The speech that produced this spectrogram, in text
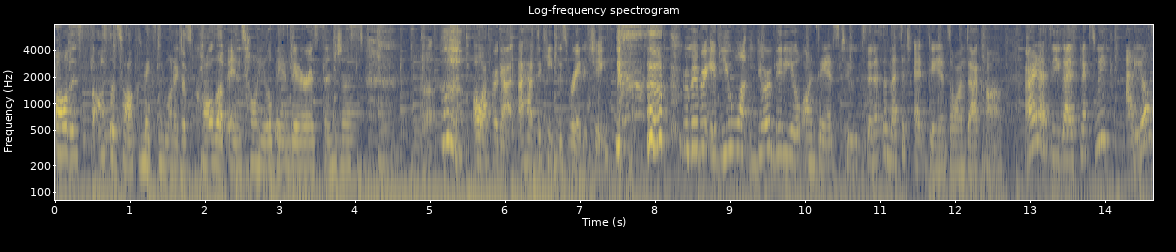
All this salsa talk makes me want to just call up Antonio Banderas and just. Uh, oh, I forgot. I have to keep this rated G. Remember, if you want your video on DanceTube, send us a message at danceon.com. All right, I'll see you guys next week. Adios.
